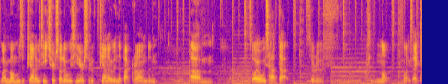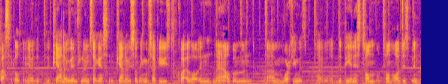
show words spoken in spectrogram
my mum was a piano teacher, so I'd always hear sort of piano in the background, and um, so I always had that sort of not not exactly classical, but you know the, the piano influence, I guess. And piano is something which I've used quite a lot in an album, and um, working with uh, the pianist Tom Tom Hodge has been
